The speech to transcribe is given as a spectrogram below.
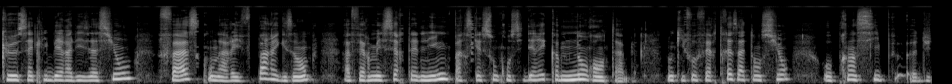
que cette libéralisation fasse qu'on arrive par exemple à fermer certaines lignes parce qu'elles sont considérées comme non rentable. Donc il faut faire très attention au principe euh, du,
